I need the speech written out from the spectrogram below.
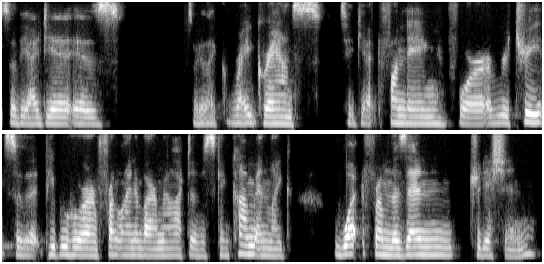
So the idea is so we like write grants to get funding for a retreat so that people who are frontline environmental activists can come and like what from the Zen tradition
